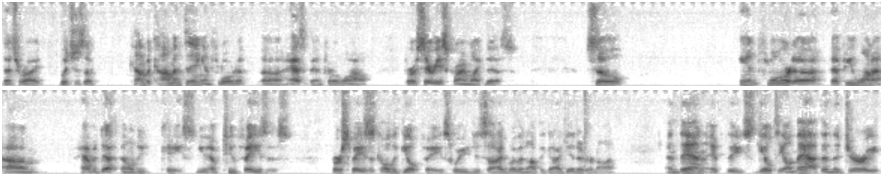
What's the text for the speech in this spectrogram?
That's right. Which is a kind of a common thing in Florida, uh, has been for a while, for a serious crime like this. So in Florida, if you want to um, have a death penalty case, you have two phases. First phase is called the guilt phase, where you decide whether or not the guy did it or not. And then, if he's guilty on that, then the jury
